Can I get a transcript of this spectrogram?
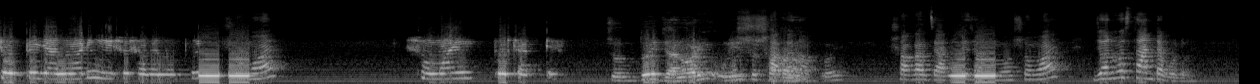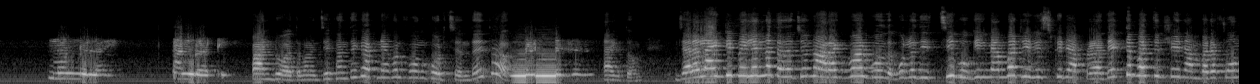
চোদ্দই জানুয়ারি উনিশশো সাতানব্বই। সময়? সময় ভোর চারটে। চোদ্দই জানুয়ারি উনিশশো সাতানব্বই। সাতানব্বই। সকাল চারটে জন্ম সময়? জন্মস্থানটা বলুন। পান্ডুয়াতে মানে যেখান থেকে আপনি এখন ফোন করছেন তাই তো? একদম। যারা লাইনটি পেলেন না তাদের জন্য আরেকবার বলে দিচ্ছি বুকিং নাম্বার টিভি স্ক্রিনে আপনারা দেখতে পাচ্ছেন সেই নাম্বারে ফোন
